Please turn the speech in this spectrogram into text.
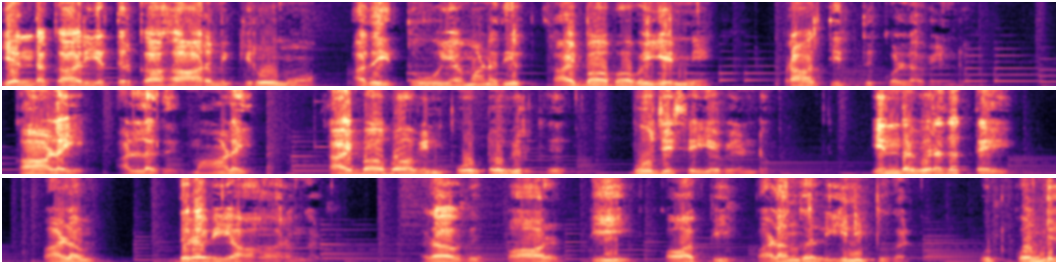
எந்த காரியத்திற்காக ஆரம்பிக்கிறோமோ அதை தூய மனதில் சாய்பாபாவை எண்ணி பிரார்த்தித்து கொள்ள வேண்டும். காலை அல்லது மாலை சாய்பாபாவின் போட்டோவிற்கு பூஜை செய்ய வேண்டும். இந்த விரதத்தை பழம் திரவிய ஆகாரங்கள் அதாவது பால் டீ காபி பழங்கள் இனிப்புகள் உட்கொண்டு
